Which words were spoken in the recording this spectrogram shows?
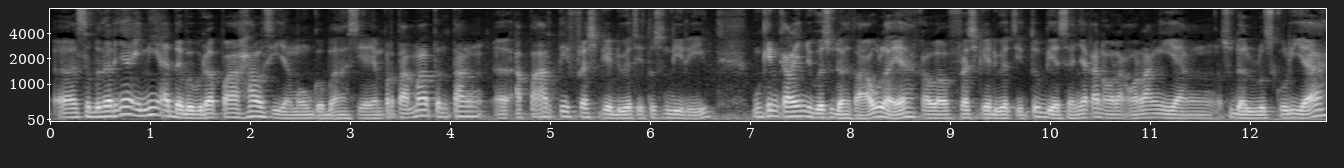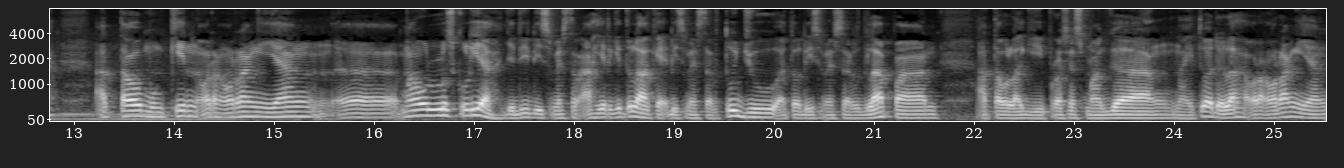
Uh, sebenarnya ini ada beberapa hal sih yang mau gue bahas ya. Yang pertama tentang uh, apa arti fresh graduates itu sendiri. Mungkin kalian juga sudah tahu lah ya kalau fresh graduates itu biasanya kan orang-orang yang sudah lulus kuliah atau mungkin orang-orang yang uh, mau lulus kuliah. Jadi di semester akhir gitulah kayak di semester 7 atau di semester 8 atau lagi proses magang. Nah, itu adalah orang-orang yang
